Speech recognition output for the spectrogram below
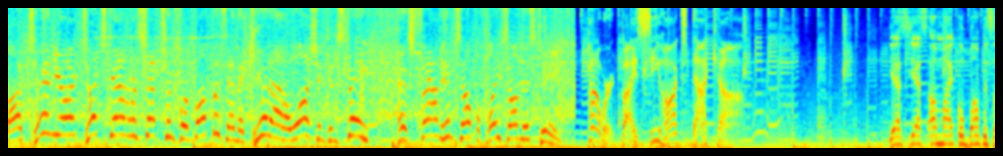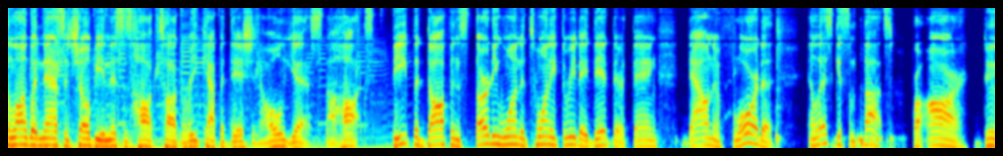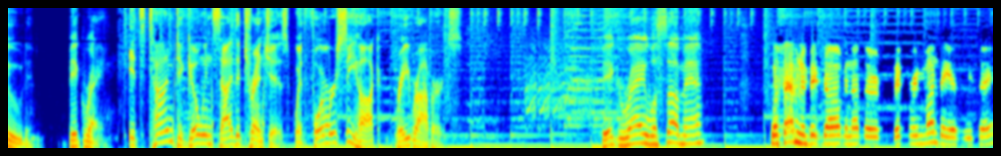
A 10 yard touchdown reception for Bumpus, and the kid out of Washington State has found himself a place on this team powered by Seahawks.com. Yes, yes, I'm Michael Bumpus along with NASA Chobe, and this is Hawk Talk Recap Edition. Oh, yes, the Hawks beat the Dolphins 31 to 23. They did their thing down in Florida. And let's get some thoughts for our dude, Big Ray. It's time to go inside the trenches with former Seahawk Ray Roberts. Big Ray, what's up, man? What's happening, big dog? Another victory Monday, as we say.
